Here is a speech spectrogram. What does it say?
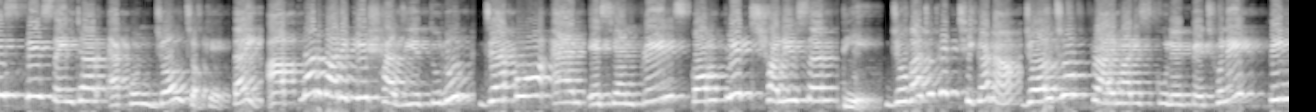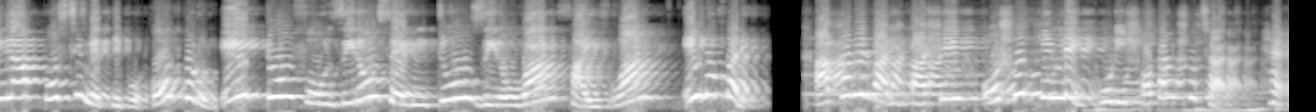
ডিসপ্লে এখন জলচকে। তাই আপনার বাড়িকে সাজিয়ে তুলুন Jaquar and Asian Paints complete solution দিয়ে। যোগাযোগের ঠিকানা জলচক প্রাইমারি স্কুলের পেছনে পিংলা, পশ্চিম মেদিনীপুর। কল করুন eight two four zero seven two zero one five one এই নম্বরে। আপনাদের বাড়ির পাশে ওষুধ কিনলে কুড়ি শতাংশ ছাড়। হ্যাঁ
